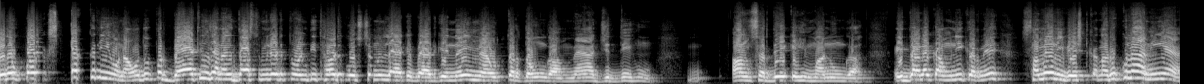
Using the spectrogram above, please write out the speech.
ਉਹਦੇ ਉੱਪਰ ਸਟਕ ਨਹੀਂ ਹੋਣਾ। ਉਹਦੇ ਉੱਪਰ ਬੈਠ ਨਹੀਂ ਜਾਣਾ। 10 ਮਿੰਟ 23rd ਕੁਐਸਚਨ ਨੂੰ ਲੈ ਕੇ ਬੈਠ ਕੇ ਨਹੀਂ, ਮੈਂ ਉੱਤਰ ਦਊਂਗਾ। ਮੈਂ ਜਿੱਦੀ ਹੂੰ। ਆਨਸਰ ਦੇ ਕੇ ਹੀ ਮਾਨੂੰਗਾ ਇਦਾਂ ਦੇ ਕੰਮ ਨਹੀਂ ਕਰਨੇ ਸਮੇਂ ਨਹੀਂ ਵੇਸਟ ਕਰਨਾ ਰੁਕਣਾ ਨਹੀਂ ਹੈ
